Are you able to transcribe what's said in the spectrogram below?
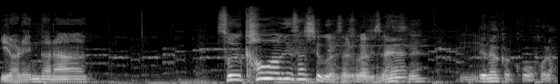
いられんだな。そういう顔を上げさせてくださる神様ですね。でなんかこうほら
